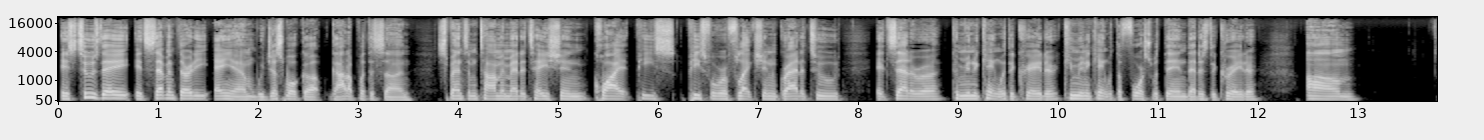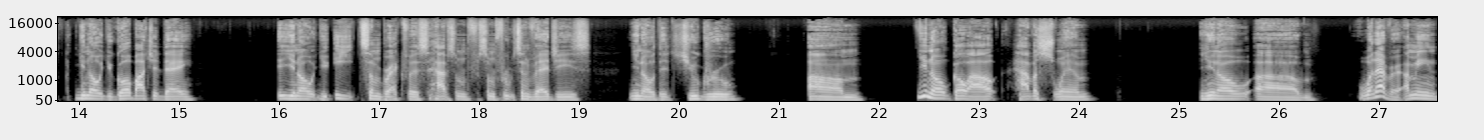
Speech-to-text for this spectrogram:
It's Tuesday. It's 7:30 a.m. We just woke up, got up with the sun, spent some time in meditation, quiet, peace, peaceful reflection, gratitude, etc. Communicating with the Creator, communicate with the force within that is the Creator. Um, you know, you go about your day. You know, you eat some breakfast, have some some fruits and veggies. You know that you grew um, you know, go out, have a swim, you know, um, whatever. I mean,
